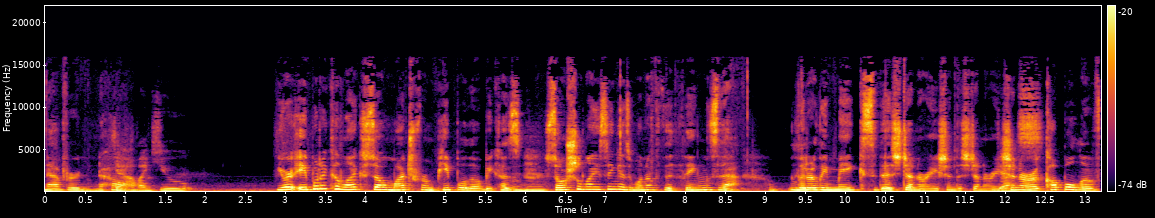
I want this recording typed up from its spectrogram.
never know. Yeah, like you You're able to collect so much from people though because Mhm. socializing is one of the things that literally makes this generation this generation or a couple of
